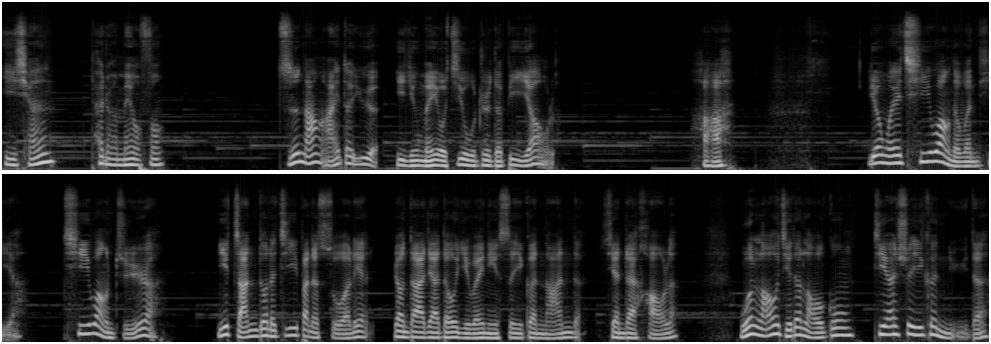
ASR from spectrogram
以前他怎么没有疯？直男癌的月已经没有救治的必要了。哈，因为期望的问题啊，期望值啊，你斩断了羁绊的锁链。让大家都以为你是一个男的，现在好了，我老姐的老公竟然是一个女的，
